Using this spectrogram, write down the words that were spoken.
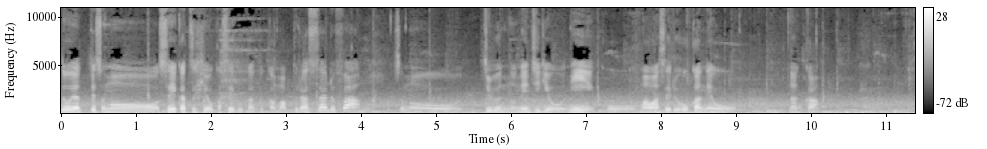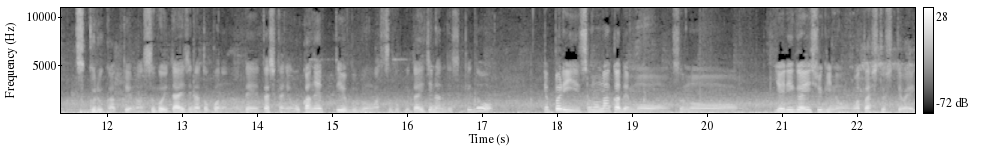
どうやってその生活費を稼ぐかとか、まあ、プラスアルファその自分のね事業にこう回せるお金をなんか作るかっていうのはすごい大事なとこなので確かにお金っていう部分はすごく大事なんですけどやっぱりその中でもそのやりがい主義の私としては、ね、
